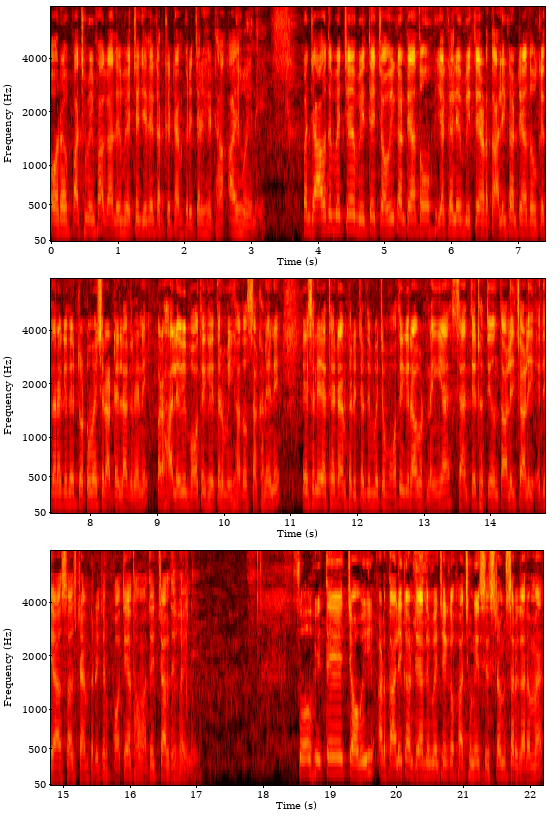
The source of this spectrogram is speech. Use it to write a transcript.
ਔਰ ਪੱਛਮੀ ਭਾਗਾਂ ਦੇ ਵਿੱਚ, ਜਿਹਦੇ ਕਰਕੇ ਟੈਂਪਰੇਚਰ ਹੇਠਾਂ ਆਏ ਹੋਏ ਨੇ। ਪੰਜਾਬ ਦੇ ਵਿੱਚ ਬੀਤੇ 24 ਘੰਟਿਆਂ ਤੋਂ ਜਾਂ ਕਹ ਲਈਏ ਬੀਤੇ 48 ਘੰਟਿਆਂ ਤੋਂ ਕਿਤੇ ਨਾ ਕਿਤੇ ਟੁੱਟਵੇਂ ਸ਼ਰਾਟੇ ਲੱਗ ਰਹੇ ਨੇ, ਪਰ ਹਾਲੇ ਵੀ ਬਹੁਤੇ ਖੇਤਰ ਮੀਂਹਾਂ ਤੋਂ ਸਖਣੇ ਨੇ। ਇਸ ਲਈ ਇੱਥੇ ਟੈਂਪਰੇਚਰ ਦੇ ਵਿੱਚ ਬਹੁਤੀ ਗਿਰਾਵਟ ਨਹੀਂ ਹੈ। 37 38 39 40 ਇਹਦੇ ਆਸ-ਪਾਸ ਟੈਂਪਰੇਚਰ ਬਹੁਤੀਆਂ ਥਾਵਾਂ ਤੇ ਚੱਲਦੇ ਹੋਏ ਨੇ। ਸੋ ਬੀਤੇ 24 48 ਘੰਟਿਆਂ ਦੇ ਵਿੱਚ ਇੱਕ ਪੱਛਮੀ ਸਿਸਟਮ ਸਰਗਰਮ ਹੈ,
